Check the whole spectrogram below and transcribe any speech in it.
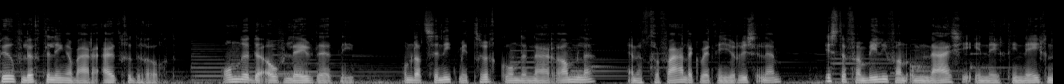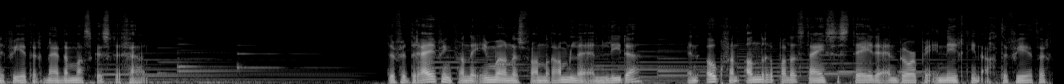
Veel vluchtelingen waren uitgedroogd. Honderden overleefden het niet. Omdat ze niet meer terug konden naar Ramle en het gevaarlijk werd in Jeruzalem, is de familie van Omnazi in 1949 naar Damascus gegaan. De verdrijving van de inwoners van Ramle en Lida en ook van andere Palestijnse steden en dorpen in 1948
